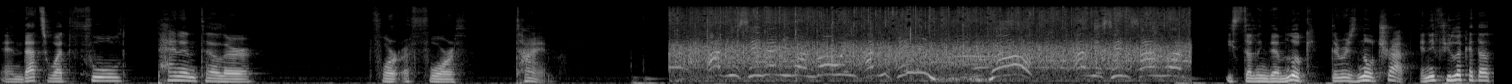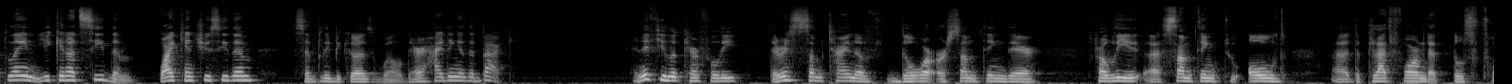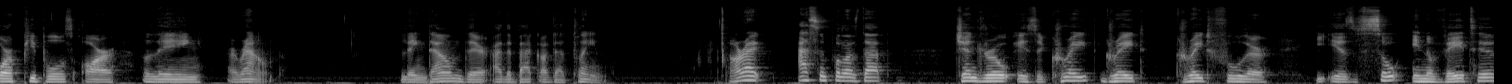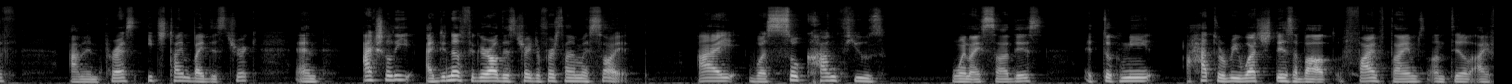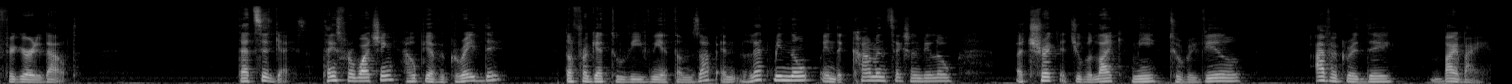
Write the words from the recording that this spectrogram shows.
And that's what fooled Penn and Teller for a fourth time. Have you seen anyone going? Have you seen? No! Have you seen someone? He's telling them, look, there is no trap. And if you look at that plane, you cannot see them. Why can't you see them? Simply because, well, they're hiding at the back. And if you look carefully, there is some kind of door or something there. It's probably uh, something to hold uh, the platform that those four peoples are laying around. Laying down there at the back of that plane. Alright, as simple as that. Jandro is a great, great, great fooler. He is so innovative I'm impressed each time by this trick and actually I did not figure out this trick the first time I saw it. I was so confused when I saw this. It took me, I had to rewatch this about five times until I figured it out. That's it, guys. Thanks for watching. I hope you have a great day. Don't forget to leave me a thumbs up and let me know in the comment section below a trick that you would like me to reveal. Have a great day. Bye bye.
